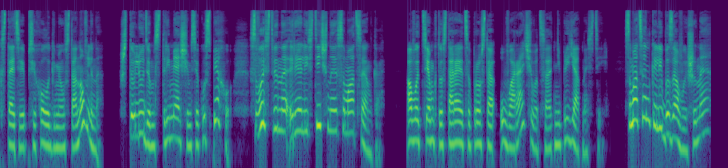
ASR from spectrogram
Кстати, психологами установлено, что людям, стремящимся к успеху, свойственна реалистичная самооценка, а вот тем, кто старается просто уворачиваться от неприятностей, самооценка либо завышенная,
